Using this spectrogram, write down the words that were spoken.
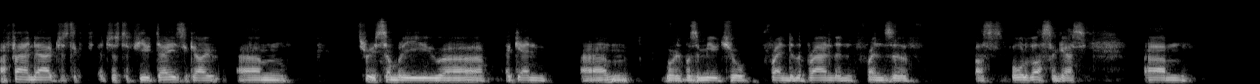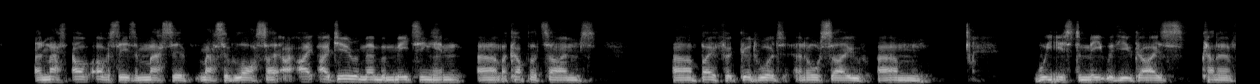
I found out just a, just a few days ago um, through somebody who, uh, again, um, was a mutual friend of the brand and friends of us, all of us, I guess. Um, and mass, obviously, it's a massive, massive loss. I, I, I do remember meeting him um, a couple of times, uh, both at Goodwood and also um, we used to meet with you guys. Kind of,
